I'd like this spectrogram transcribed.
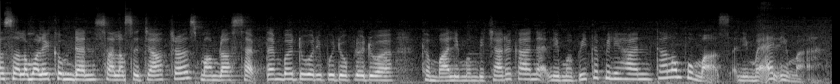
Assalamualaikum dan salam sejahtera 19 September 2022 kembali membicarakan 5 berita pilihan dalam Pumas 5 at 5.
